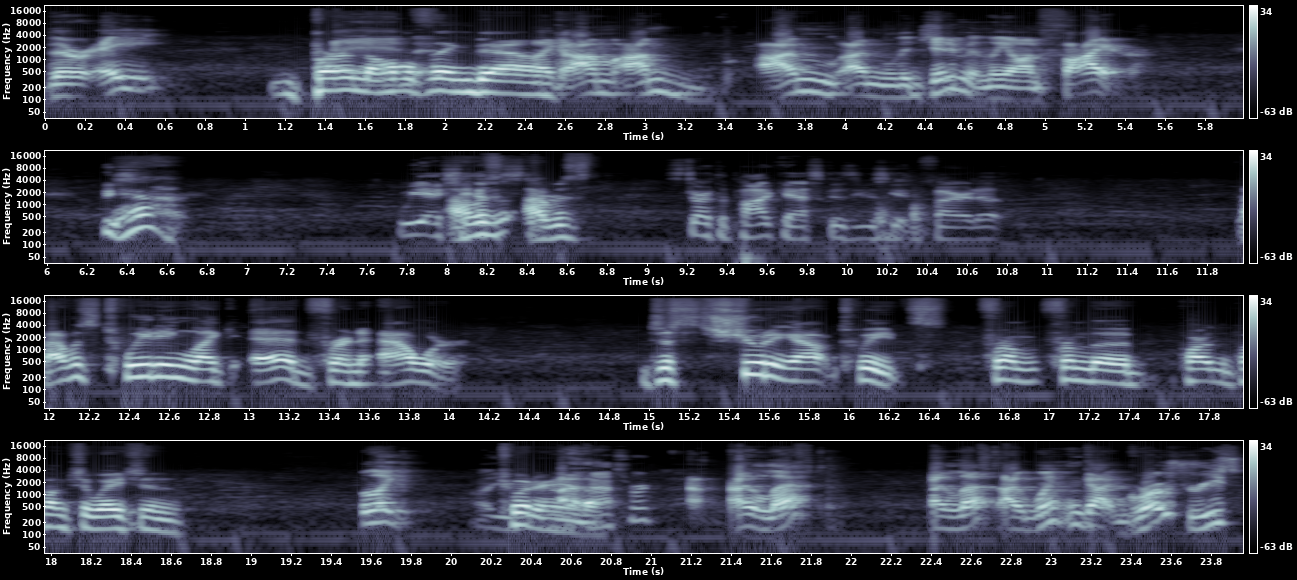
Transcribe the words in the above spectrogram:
they're eight. burn the whole thing down. Like I'm, I'm, I'm, I'm legitimately on fire. yeah, We actually I had to was I was start the podcast because he was getting fired up. I was tweeting like Ed for an hour, just shooting out tweets from from the part of the punctuation. Like Oh, Twitter remember handle. password? I left. I left. I went and got groceries,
